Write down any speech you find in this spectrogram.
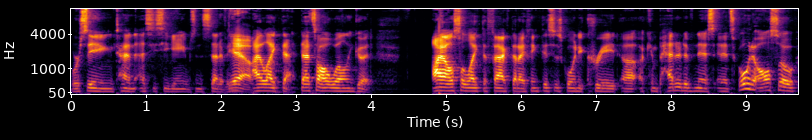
we're seeing 10 SEC games instead of eight. Yeah. I like that. That's all well and good. I also like the fact that I think this is going to create uh, a competitiveness and it's going to also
